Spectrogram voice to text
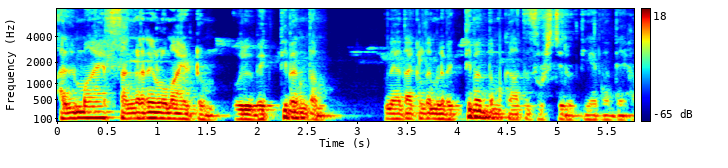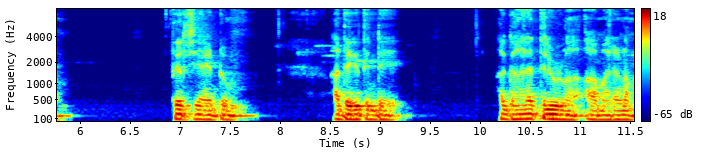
അൽമായ സംഘടനകളുമായിട്ടും ഒരു വ്യക്തിബന്ധം നേതാക്കൾ തമ്മിലുള്ള വ്യക്തിബന്ധം കാത്തു സൂക്ഷിച്ചൊരു വ്യക്തിയായിരുന്നു അദ്ദേഹം. തീർച്ചയായിട്ടും അദ്ദേഹത്തിന്റെ അകാലത്തിലുള്ള ആ മരണം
